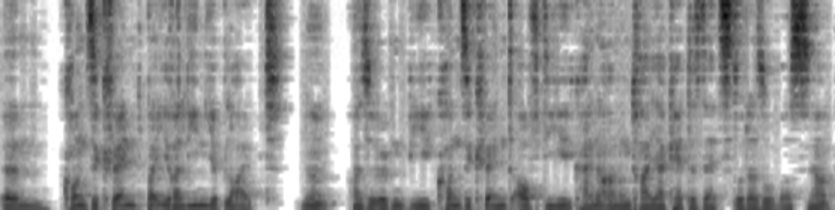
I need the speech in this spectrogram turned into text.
ähm, konsequent bei ihrer Linie bleibt. Ne? Also irgendwie konsequent auf die, keine Ahnung, Dreierkette setzt oder sowas, ja.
